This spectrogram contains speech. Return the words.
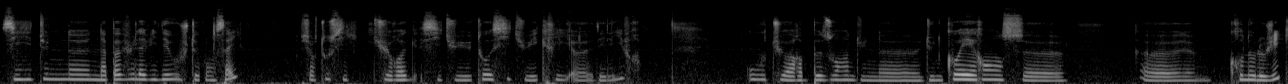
Si tu n'as pas vu la vidéo, je te conseille. Surtout si tu, si tu toi aussi tu écris des livres où tu auras besoin d'une cohérence euh, chronologique,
